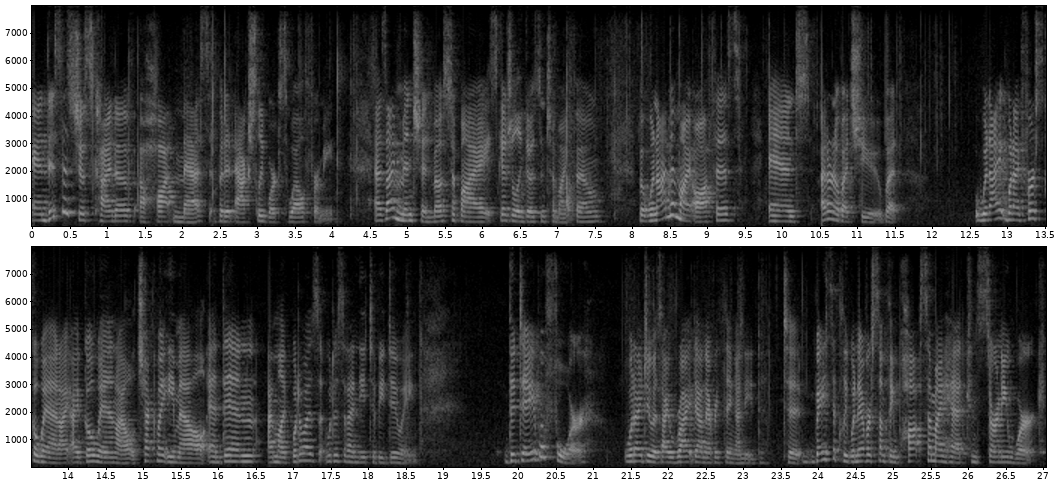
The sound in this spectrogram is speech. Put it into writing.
And this is just kind of a hot mess, but it actually works well for me. As I mentioned, most of my scheduling goes into my phone, but when I'm in my office, and I don't know about you, but when I when I first go in, I, I, go in, I'll check my email, and then I'm like, what do I what is it I need to be doing? The day before, what I do is I write down everything I need to, to basically whenever something pops in my head concerning work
